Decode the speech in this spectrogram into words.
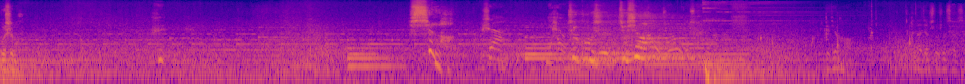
不是吗？这故事就信了。也挺好，大家说说笑笑，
